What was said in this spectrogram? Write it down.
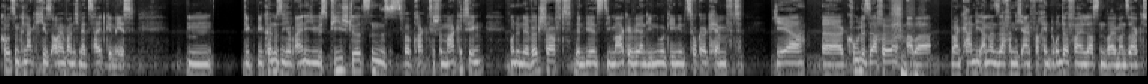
kurz und knackig ist auch einfach nicht mehr zeitgemäß. Wir, wir, können uns nicht auf eine USP stürzen. Das ist zwar praktisch im Marketing und in der Wirtschaft. Wenn wir jetzt die Marke wären, die nur gegen den Zucker kämpft, yeah, äh, coole Sache, aber man kann die anderen Sachen nicht einfach hinten runterfallen lassen, weil man sagt,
